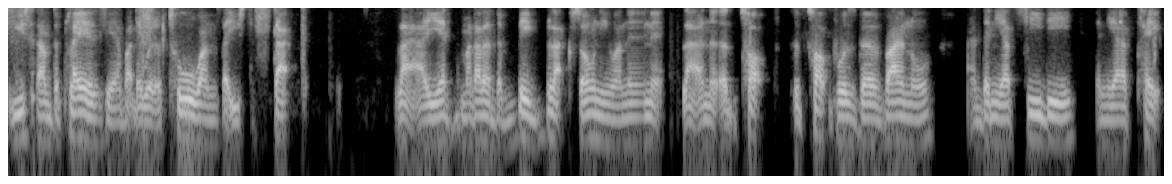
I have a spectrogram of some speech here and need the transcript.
you used to have the players, yeah, but they were the tall ones that used to stack. Like I had my dad had the big black Sony one in it. Like and at the top, the top was the vinyl, and then you had CD and you had tape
